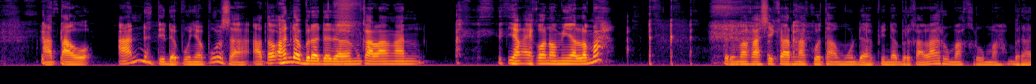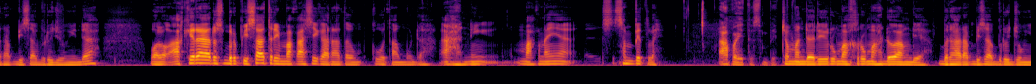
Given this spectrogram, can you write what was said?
Atau Anda tidak punya pulsa? Atau Anda berada dalam kalangan yang ekonominya lemah? Terima kasih karena ku tak mudah pindah berkala rumah ke rumah berharap bisa berujung indah. Walau akhirnya harus berpisah, terima kasih karena ta- ku tak mudah. Ah, ini maknanya sempit lah. Apa itu sempit? Cuman dari rumah ke rumah doang dia berharap bisa berujung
